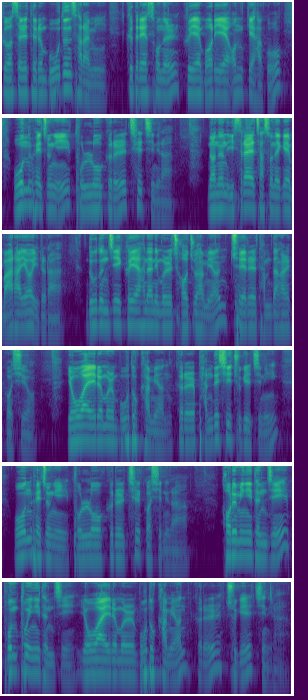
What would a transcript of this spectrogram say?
그것을 들은 모든 사람이 그들의 손을 그의 머리에 얹게 하고 온 회중이 돌로 그를 칠지니라. 너는 이스라엘 자손에게 말하여 이르라. 누구든지 그의 하나님을 저주하면 죄를 담당할 것이요. 여호와의 이름을 모독하면 그를 반드시 죽일지니 온 회중이 돌로 그를 칠 것이니라. 거름인이든지 본토인이든지 여호와의 이름을 모독하면 그를 죽일지니라.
